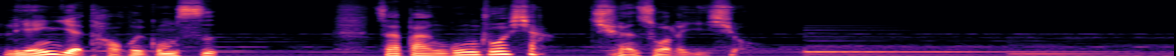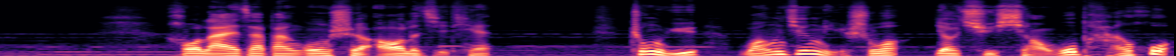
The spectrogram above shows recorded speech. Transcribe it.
连夜逃回公司，在办公桌下蜷缩了一宿。后来在办公室熬了几天，终于王经理说要去小屋盘货，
